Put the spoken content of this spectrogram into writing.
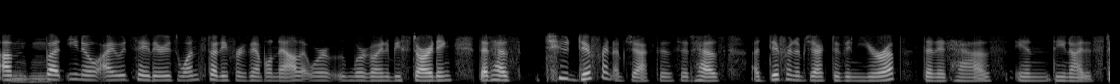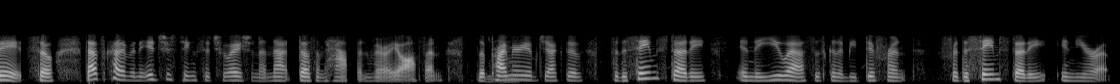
Um, mm-hmm. But you know, I would say there is one study, for example, now that we're we're going to be starting that has two different objectives. It has a different objective in Europe than it has in the United States. So that's kind of an interesting situation, and that doesn't happen very often. The mm-hmm. primary objective for the same study in the U.S. is going to be different for the same study in Europe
